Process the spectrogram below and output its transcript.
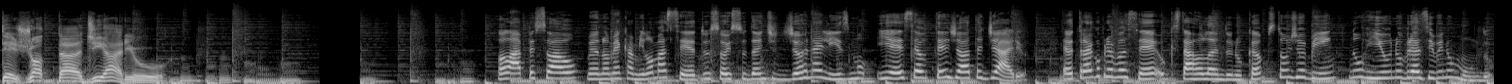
TJ Diário. Olá, pessoal. Meu nome é Camila Macedo, sou estudante de jornalismo e esse é o TJ Diário. Eu trago para você o que está rolando no Campus Tom Jobim, no Rio, no Brasil e no mundo.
